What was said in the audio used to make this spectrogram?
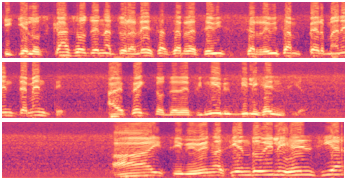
y que los casos de naturaleza se, se revisan permanentemente a efectos de definir diligencias. Ay, si viven haciendo diligencia,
